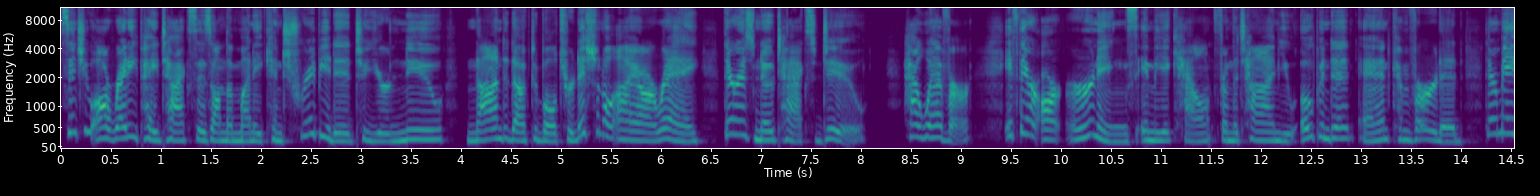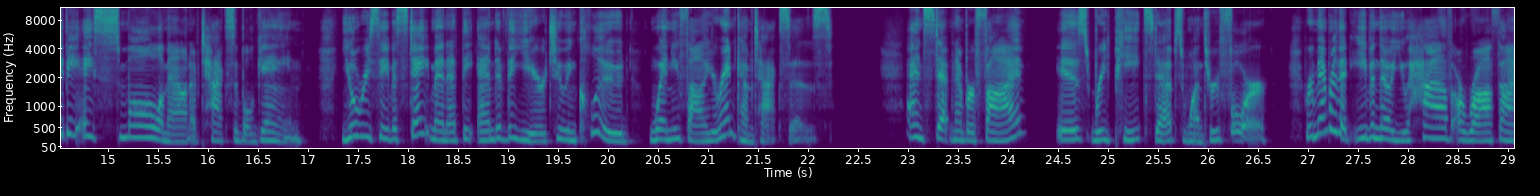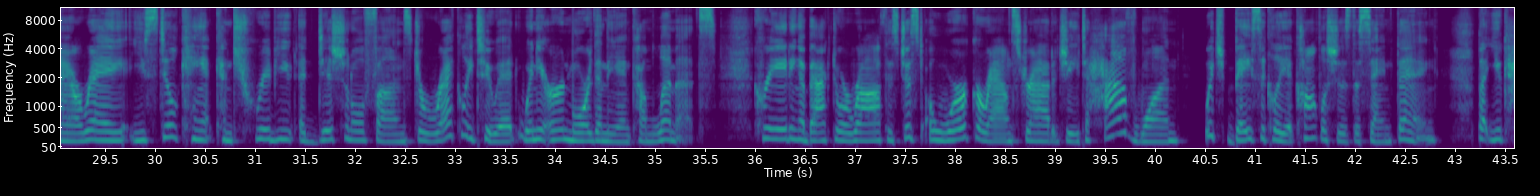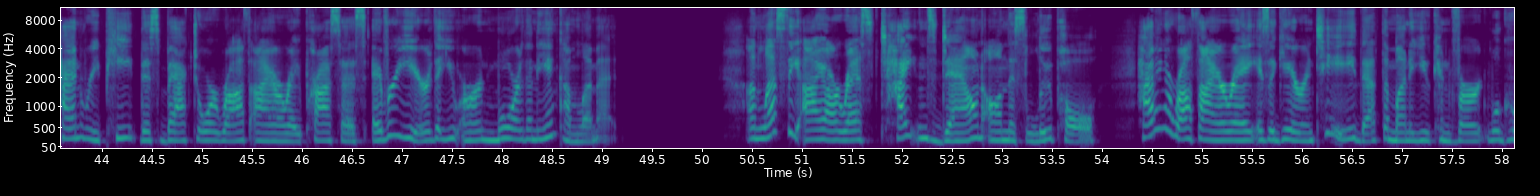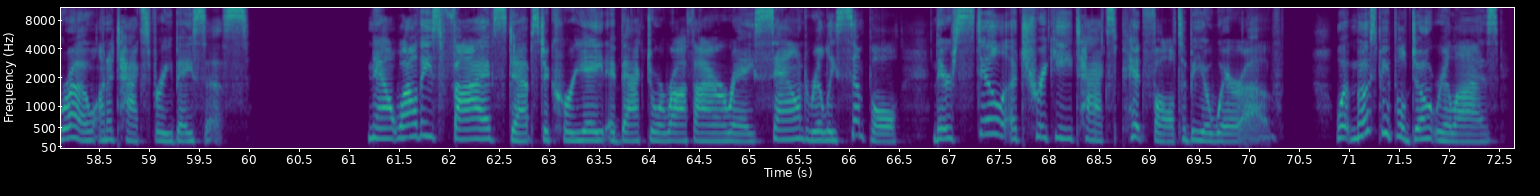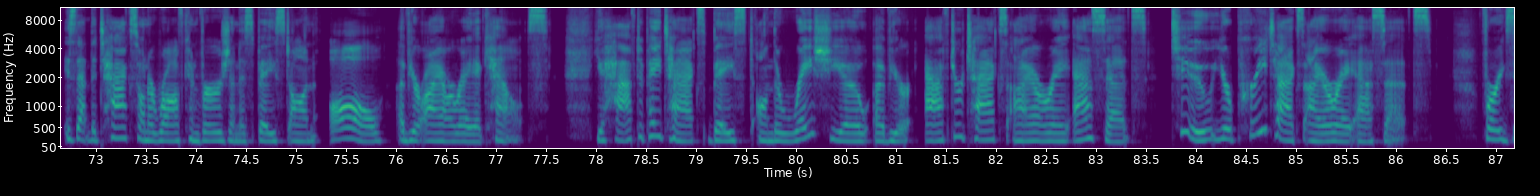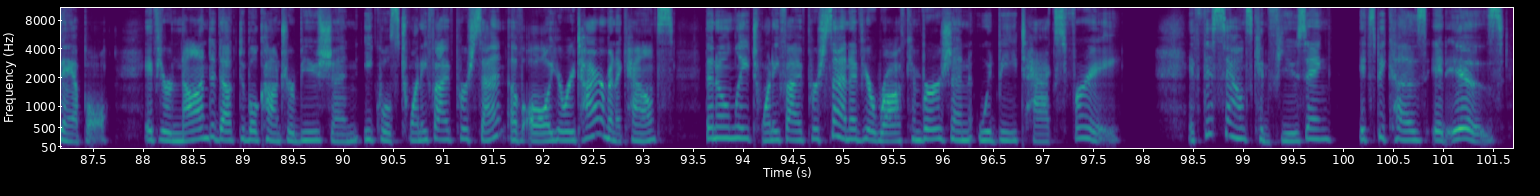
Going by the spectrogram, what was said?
Since you already pay taxes on the money contributed to your new non deductible traditional IRA, there is no tax due. However, if there are earnings in the account from the time you opened it and converted, there may be a small amount of taxable gain. You'll receive a statement at the end of the year to include when you file your income taxes. And step number five is repeat steps one through four. Remember that even though you have a Roth IRA, you still can't contribute additional funds directly to it when you earn more than the income limits. Creating a backdoor Roth is just a workaround strategy to have one, which basically accomplishes the same thing. But you can repeat this backdoor Roth IRA process every year that you earn more than the income limit. Unless the IRS tightens down on this loophole, Having a Roth IRA is a guarantee that the money you convert will grow on a tax free basis. Now, while these five steps to create a backdoor Roth IRA sound really simple, there's still a tricky tax pitfall to be aware of. What most people don't realize is that the tax on a Roth conversion is based on all of your IRA accounts. You have to pay tax based on the ratio of your after tax IRA assets to your pre tax IRA assets. For example, if your non deductible contribution equals 25% of all your retirement accounts, then only 25% of your Roth conversion would be tax free. If this sounds confusing, it's because it is.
